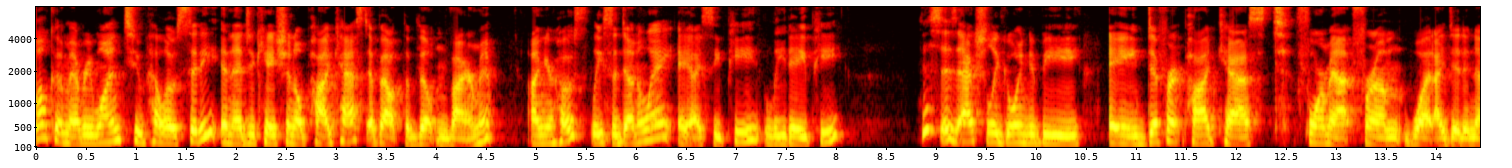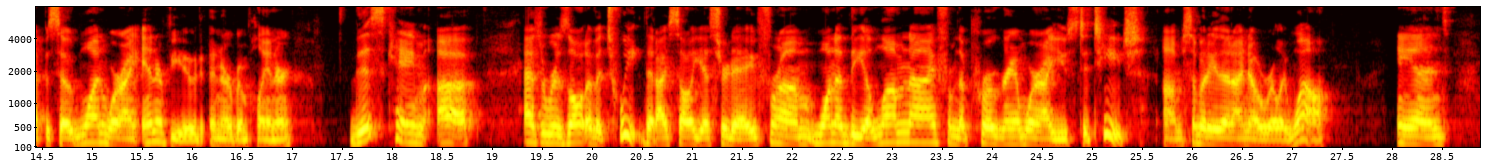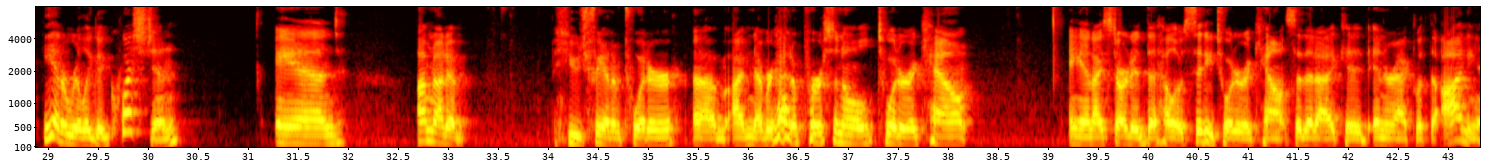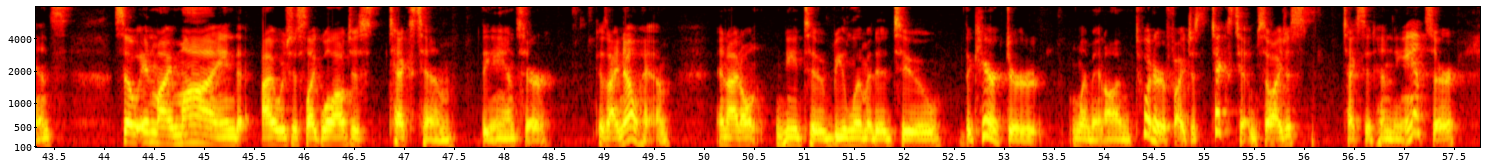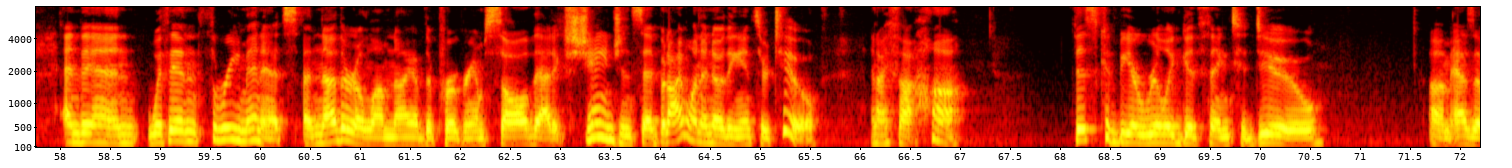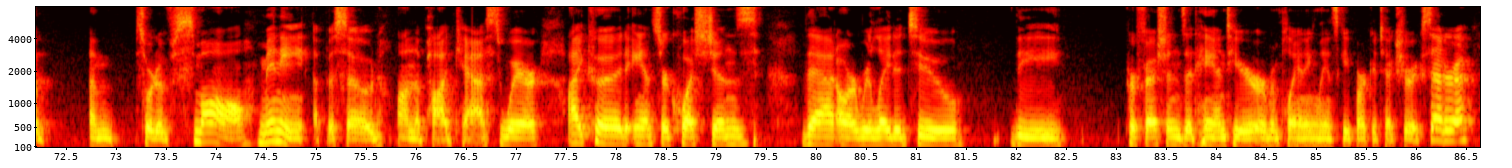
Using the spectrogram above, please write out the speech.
Welcome, everyone, to Hello City, an educational podcast about the built environment. I'm your host, Lisa Dunaway, AICP, LEED AP. This is actually going to be a different podcast format from what I did in episode one, where I interviewed an urban planner. This came up as a result of a tweet that I saw yesterday from one of the alumni from the program where I used to teach, um, somebody that I know really well. And he had a really good question. And I'm not a huge fan of Twitter. Um, I've never had a personal Twitter account. And I started the Hello City Twitter account so that I could interact with the audience. So in my mind, I was just like, well, I'll just text him the answer because I know him and I don't need to be limited to the character limit on Twitter if I just text him. So I just texted him the answer. And then within three minutes, another alumni of the program saw that exchange and said, But I want to know the answer too. And I thought, huh, this could be a really good thing to do um, as a sort of small mini episode on the podcast where I could answer questions that are related to the professions at hand here urban planning landscape architecture etc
